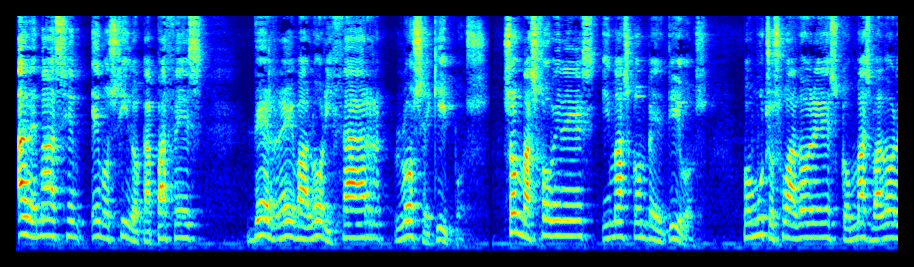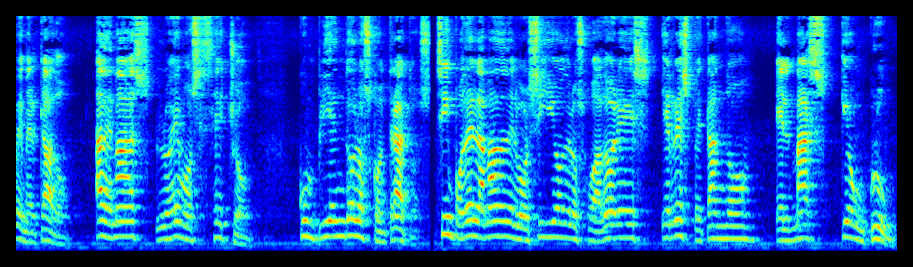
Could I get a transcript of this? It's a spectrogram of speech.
Además, hemos sido capaces de revalorizar los equipos. Son más jóvenes y más competitivos, con muchos jugadores con más valor de mercado. Además, lo hemos hecho cumpliendo los contratos, sin poner la mano en el bolsillo de los jugadores y respetando el más que un club,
